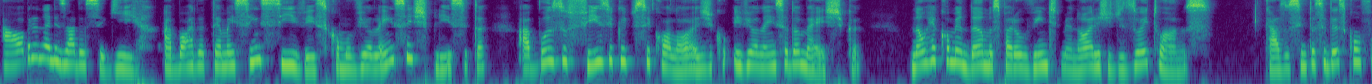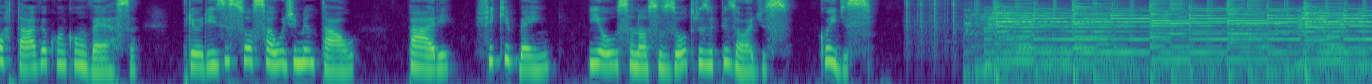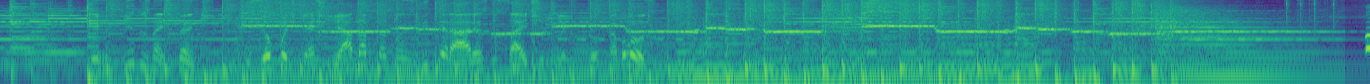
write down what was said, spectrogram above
A obra analisada a seguir aborda temas sensíveis como violência explícita, abuso físico e psicológico e violência doméstica. Não recomendamos para ouvintes menores de 18 anos. Caso sinta-se desconfortável com a conversa, priorize sua saúde mental, pare, fique bem e ouça nossos outros episódios. Cuide-se! Perdidos na Estante, o seu podcast de adaptações literárias do site Leitor Cabuloso.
